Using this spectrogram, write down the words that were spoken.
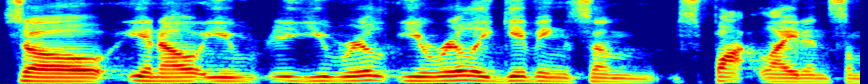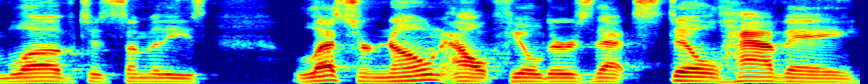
So you know you you really you're really giving some spotlight and some love to some of these lesser known outfielders that still have a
